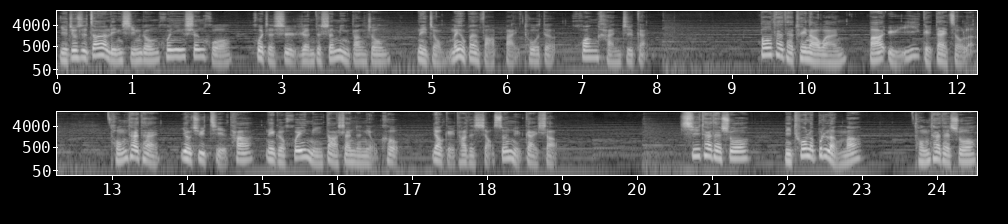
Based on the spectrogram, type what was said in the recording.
也就是张爱玲形容婚姻生活或者是人的生命当中那种没有办法摆脱的荒寒之感。包太太推拿完，把雨衣给带走了，童太太又去解她那个灰泥大衫的纽扣，要给她的小孙女盖上。西太太说：“你脱了不冷吗？”童太太说：“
